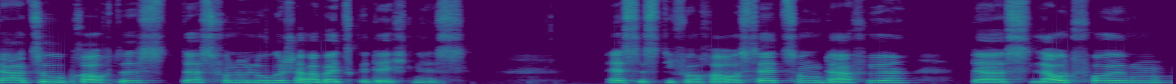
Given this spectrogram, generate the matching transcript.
Dazu braucht es das phonologische Arbeitsgedächtnis. Es ist die Voraussetzung dafür, dass Lautfolgen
